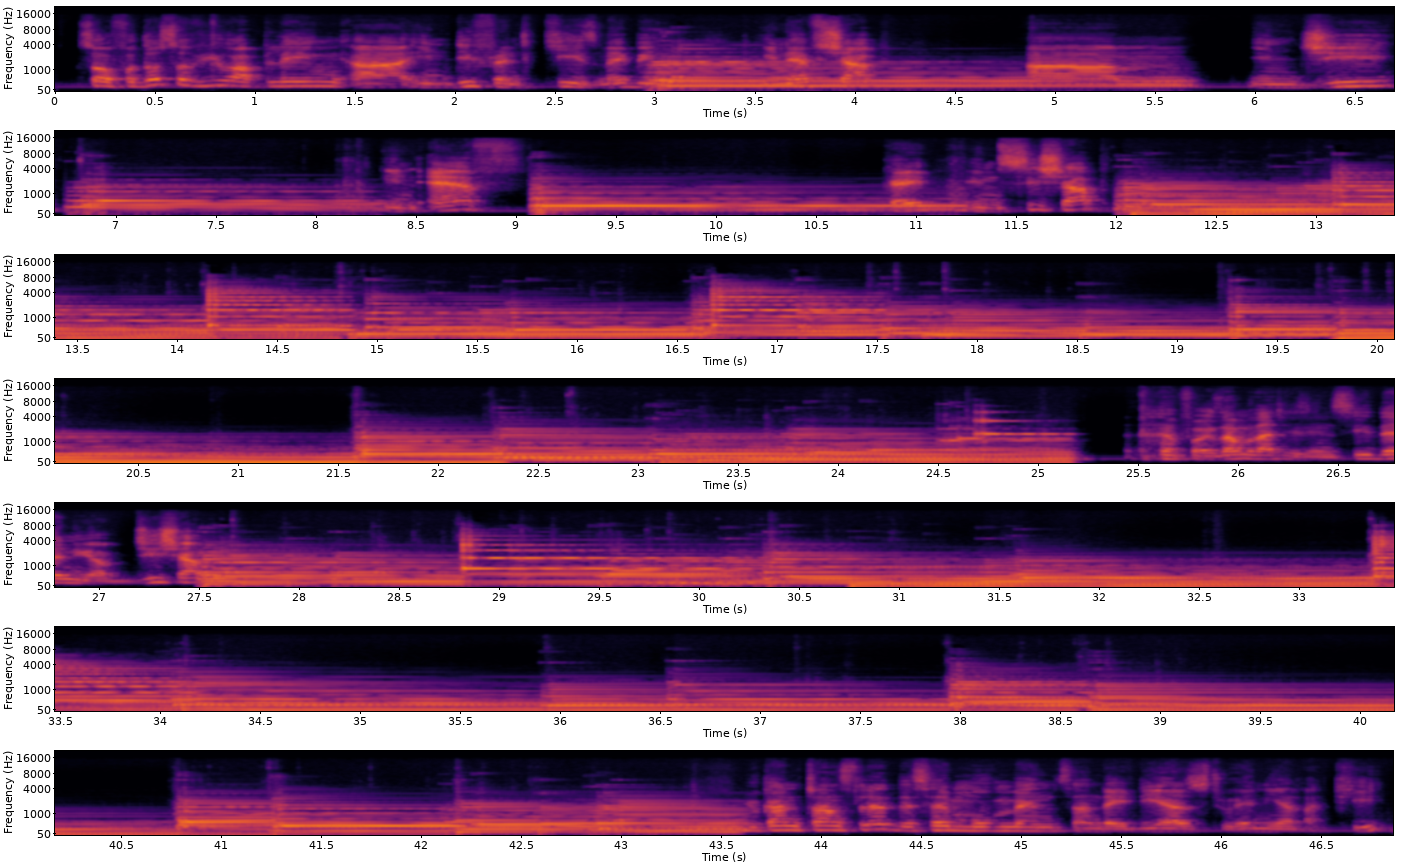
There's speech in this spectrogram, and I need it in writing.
So, for those of you who are playing uh, in different keys, maybe in F sharp, um, in G, in F, okay, in C sharp, for example, that is in C, then you have G sharp. You can translate the same movements and ideas to any other key.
